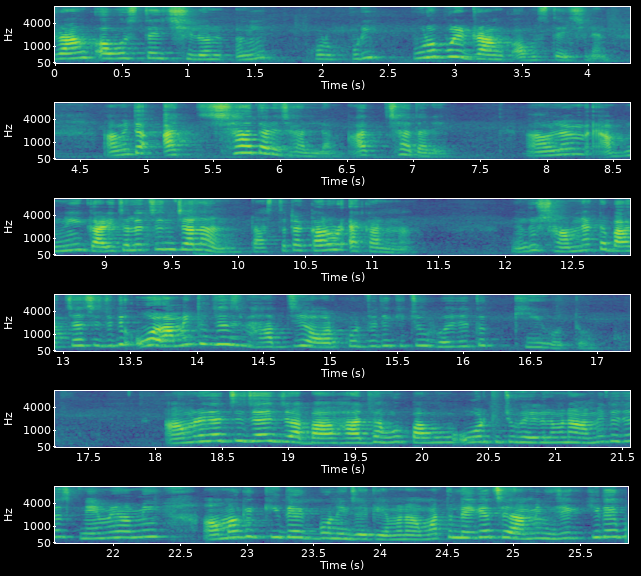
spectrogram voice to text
ড্রাঙ্ক অবস্থায় ছিল উনি পুরোপুরি। পুরোপুরি ড্রাঙ্ক অবস্থায় ছিলেন। আমি তো আচ্ছা তারে ঝাড়লাম আচ্ছা তারে। বললাম আপনি গাড়ি চালাচ্ছেন চালান। রাস্তাটা কারোর একার না। কিন্তু সামনে একটা বাচ্চা আছে যদি ও আমি তো জাস্ট ভাবছি অর্কর যদি কিছু হয়ে যেত কী হতো? আমরা যাচ্ছি যাই বা হাত ভাঙুক পা ভাঙুক, ওর কিছু হয়ে গেলো মানে আমি তো জাস্ট নেমে আমি আমাকে কি দেখব নিজেকে? মানে আমার তো লেগেছে আমি নিজেকে কি দেখব?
